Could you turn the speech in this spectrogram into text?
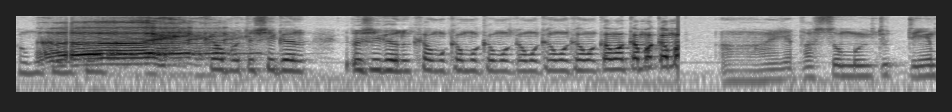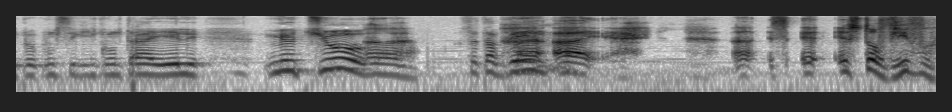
Calma, calma, calma. Calma, eu tô chegando. Eu tô chegando. Calma, calma, calma, calma, calma, calma, calma, calma, calma. Ai, já passou muito tempo. Eu consegui encontrar ele. Mewtwo, ah, você tá bem? ai, ah, eu- eu estou vivo.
